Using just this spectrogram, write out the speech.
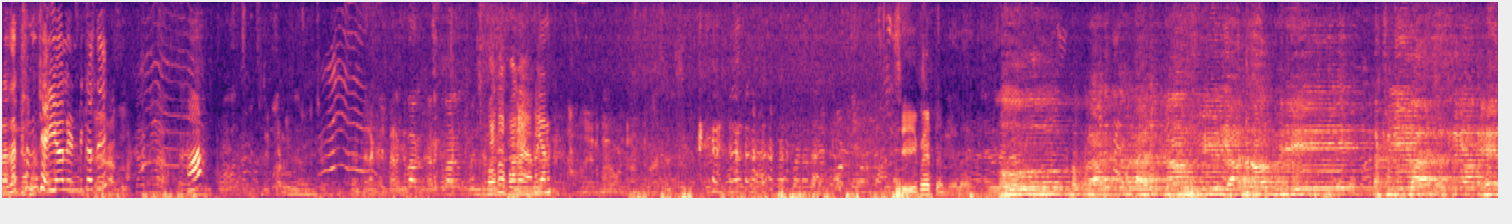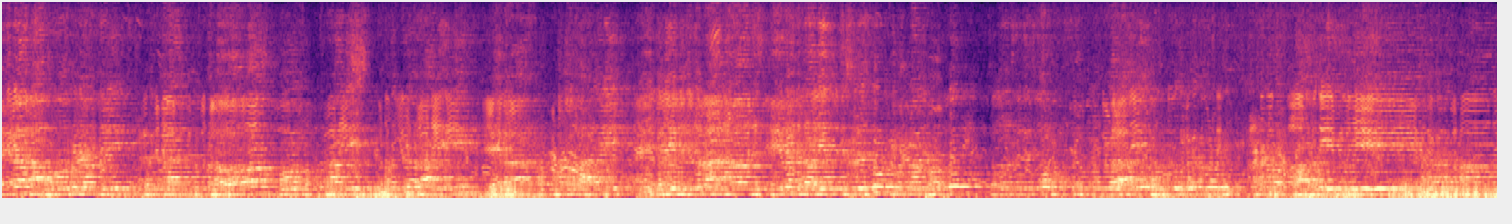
ప్రదక్షిణ చెయ్యాలండి కదా ఆ? పద పద వెనక- చేయి పెట్టండి ఎలా ఓం ದಾಲೇ ಶ್ರೇಷ್ಠೋ ಮಂಗಳ ಭವತು ಸಮೋ ಶ್ರೇಷ್ಠೋ ಭವತು ಮಂಗಳ ಭವತು ಭವತು ಭವತು ಭವತು ಭವತು ಭವತು ಭವತು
